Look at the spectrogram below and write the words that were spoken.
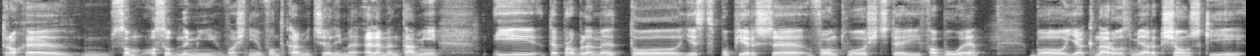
trochę są osobnymi właśnie wątkami czy elementami. I te problemy to jest po pierwsze wątłość tej fabuły, bo jak na rozmiar książki,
